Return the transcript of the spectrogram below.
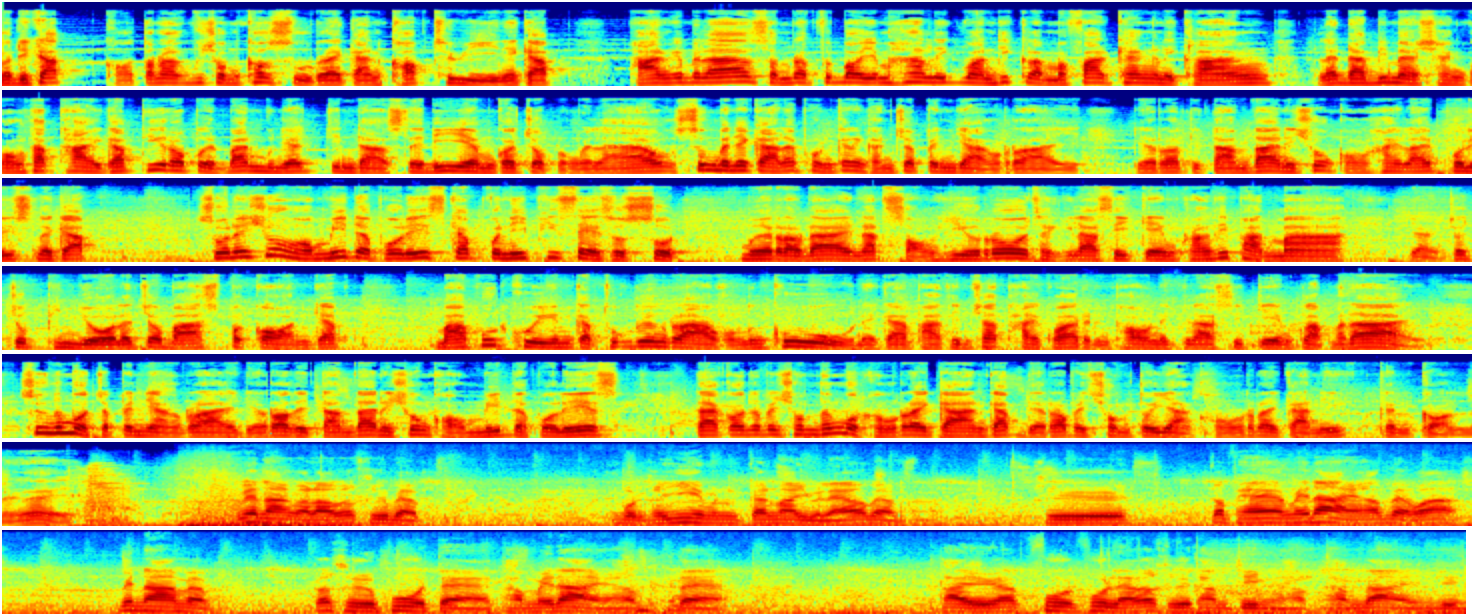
สวัสดีครับ ขอต้อนรับผู้ชมเข้าสู่รายการคอปทีวีนะครับ ผ่านกันไปแล้วสำหรับฟุตบอลยามาฮ่าลีกวันที่กลับมาฟาดแข่งกันอีกครั้ง และดาร์บี้แมช์แห่งกองทัพไทยครับ ที่เราเปิดบ้านบุญญจินดาสเตเดียมก็จบลงไปแล้ว ซึ่งบรรยากาศและผลการแข่งขันจะเป็นอย่างไร เดี๋ยวเราติดตามได้ในช่วงของไฮไลท์โพลิสนะครับส่วนในช่วงของ Meet the Police ครับวันนี้พิเศษสุดๆ เมื่อเราได้นัด 2 ฮีโร่จากกีฬาซีเกมครั้งที่ผ่านมา อย่างเจ้าจุ๊บพินโยและเจ้าบาสปกรณ์ครับมาพูดคุยกันกับทุกเรื่องราวของทั้งคู่ ในการพาทีมชาติไทยคว้าเหรียญทองในกีฬาซีเกมกลับมาได้ ซึ่งทั้งหมดจะเป็นอย่างไร เดี๋ยวเราติดตามได้ในช่วงของ Meet the Police แต่ก่อนจะไปชมทั้งหมดของรายการครับ เดี๋ยวเราไปชมตัวอย่างของรายการนี้กันก่อนเลย เวียดนามกับเราก็คือแบบบทขยี้มันกันมาอยู่แล้วแบบ คือก็แพ้กันไม่ได้ครับ แบบว่าเวียดนามแบบก็คือพูดแต่ทำไม่ได้ครับ แต่ไทยก็พูดพูดแล้วก็คือทำจริงอะครับทำได้จริง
